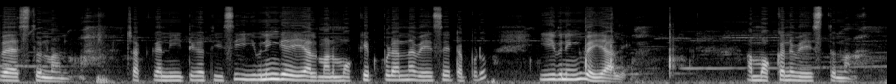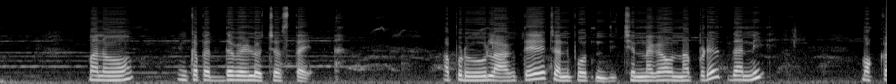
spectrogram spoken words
వేస్తున్నాను. చక్కగా నీట్గా తీసి ఈవినింగ్ వేయాలి. మనం మొక్క ఎప్పుడన్నా వేసేటప్పుడు ఈవినింగ్ వేయాలి. ఆ మొక్కను వేస్తున్నా. మనం ఇంకా పెద్ద వేళ్ళు వచ్చేస్తాయి. అప్పుడు లాగితే చనిపోతుంది. చిన్నగా ఉన్నప్పుడే దాన్ని మొక్క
